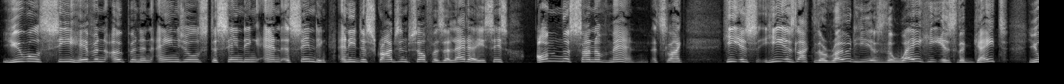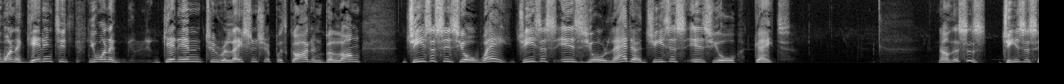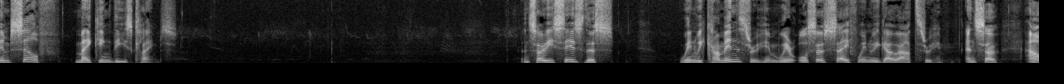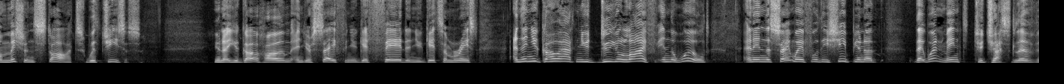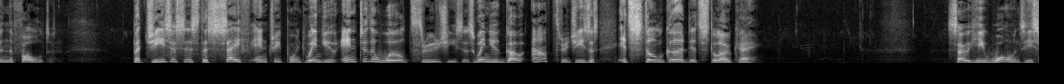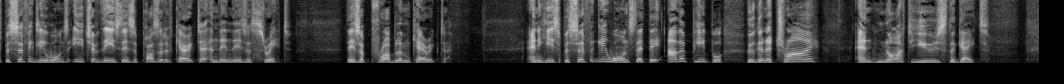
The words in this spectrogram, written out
You will see heaven open and angels descending and ascending. And he describes himself as a ladder. He says, On the Son of Man. It's like he is, he is like the road, He is the way, He is the gate. You want to get into, you want to get into relationship with God and belong. Jesus is your way. Jesus is your ladder. Jesus is your gate. Now, this is Jesus himself making these claims. And so he says this when we come in through him, we're also safe when we go out through him. And so our mission starts with Jesus. You know, you go home and you're safe and you get fed and you get some rest, and then you go out and you do your life in the world. And in the same way for these sheep, you know, they weren't meant to just live in the fold. But Jesus is the safe entry point. When you enter the world through Jesus, when you go out through Jesus, it's still good, it's still okay. So he warns, he specifically warns. Each of these, there's a positive character and then there's a threat. There's a problem character. And he specifically warns that there are other people who are going to try and not use the gate.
